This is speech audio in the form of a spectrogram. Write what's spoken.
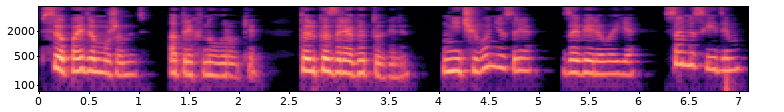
Все, пойдем ужинать. Отряхнула руки. Только зря готовили. Ничего не зря, заверила я. Сами съедим.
